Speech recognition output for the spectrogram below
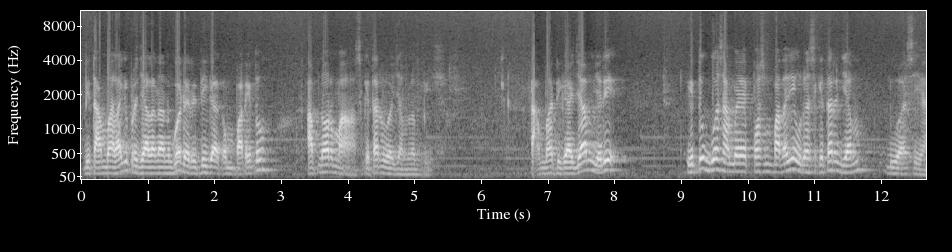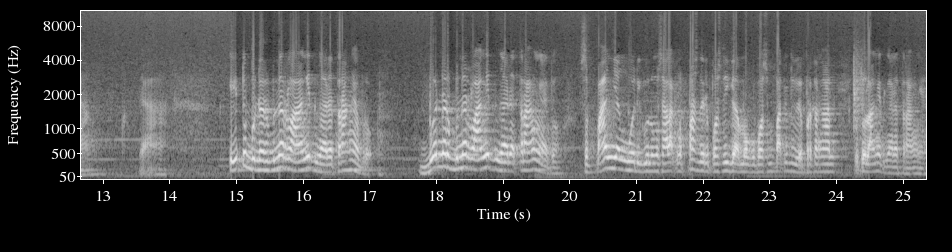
Ditambah lagi perjalanan gue dari 3 ke 4 itu abnormal, sekitar 2 jam lebih. Tambah 3 jam jadi itu gue sampai pos 4 aja udah sekitar jam 2 siang. Ya itu benar-benar langit nggak ada terangnya bro. Benar-benar langit nggak ada terangnya itu. Sepanjang gua di Gunung Salak lepas dari pos 3 mau ke pos 4 itu di pertengahan itu langit nggak ada terangnya.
